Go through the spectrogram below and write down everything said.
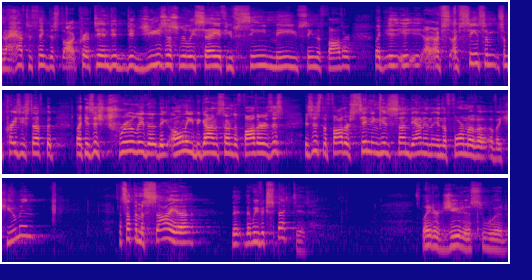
And I have to think this thought crept in. Did, did Jesus really say, if you've seen me, you've seen the Father? Like, it, it, I've, I've seen some, some crazy stuff, but like, is this truly the, the only begotten Son of the Father? Is this, is this the Father sending his Son down in, in the form of a, of a human? That's not the Messiah that, that we've expected. Later, Judas would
